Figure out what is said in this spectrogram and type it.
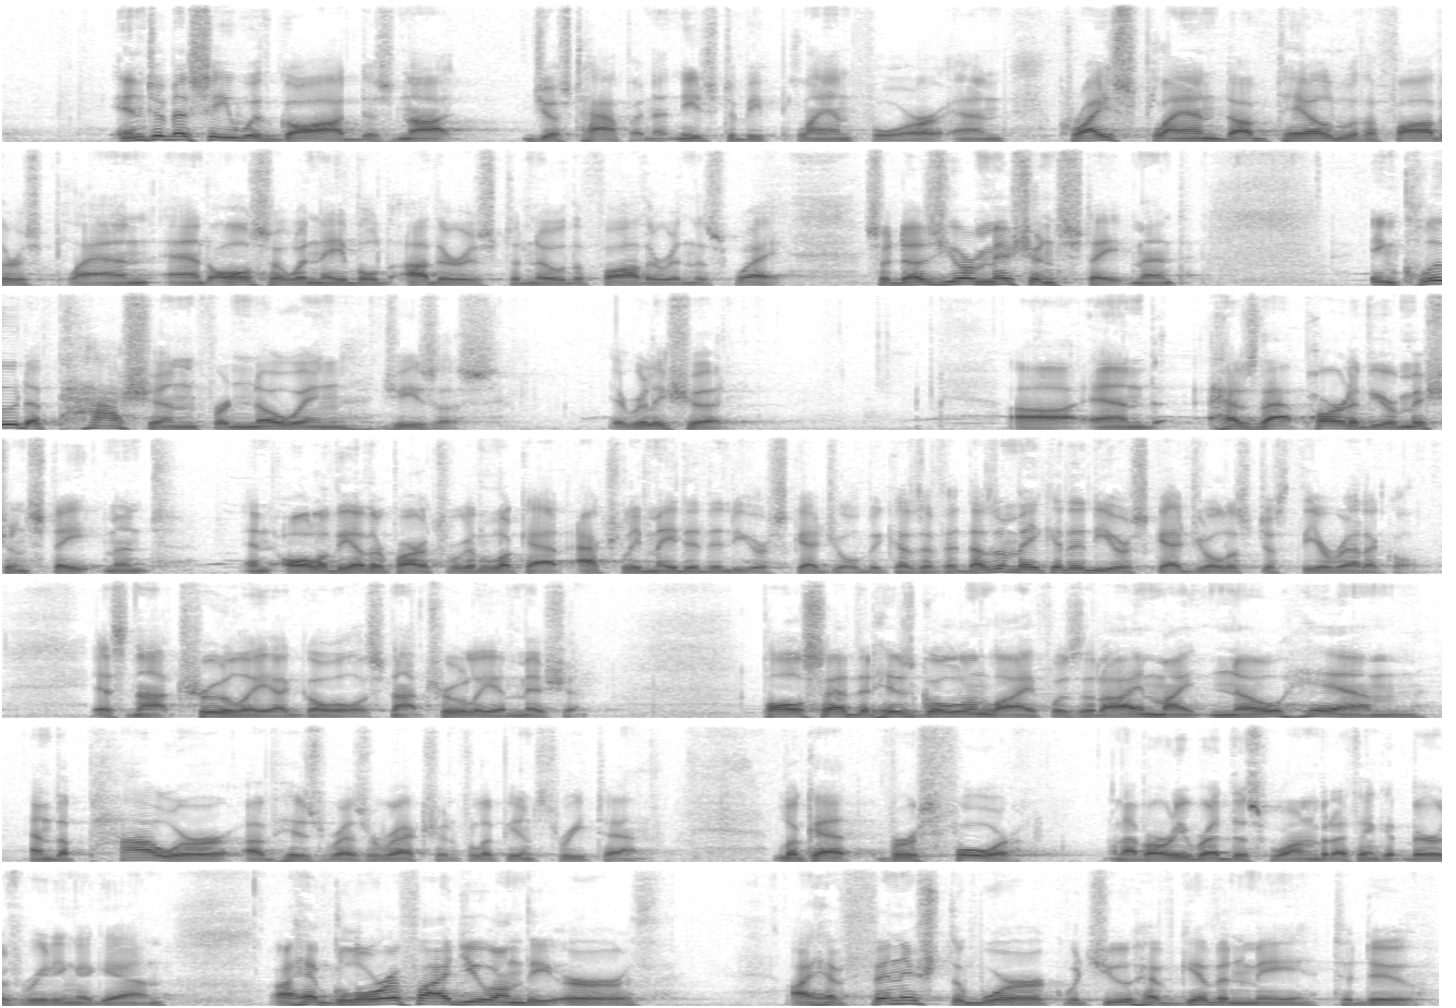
Intimacy with God does not just happen. It needs to be planned for, and Christ's plan dovetailed with the Father's plan and also enabled others to know the Father in this way. So, does your mission statement include a passion for knowing Jesus. It really should. Uh, and has that part of your mission statement and all of the other parts we're going to look at actually made it into your schedule? Because if it doesn't make it into your schedule, it's just theoretical. It's not truly a goal, it's not truly a mission. Paul said that his goal in life was that I might know him and the power of his resurrection. Philippians 3:10. Look at verse 4 and I've already read this one, but I think it bears reading again. I have glorified you on the earth. I have finished the work which you have given me to do.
